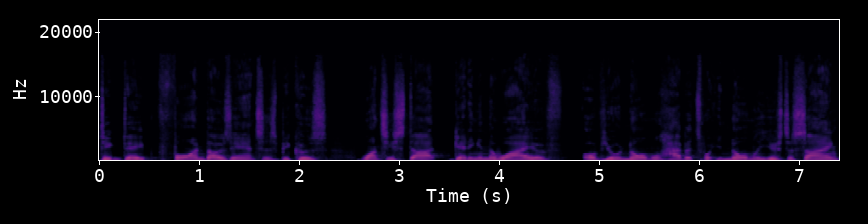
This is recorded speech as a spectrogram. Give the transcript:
dig deep, find those answers because once you start getting in the way of of your normal habits, what you're normally used to saying,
